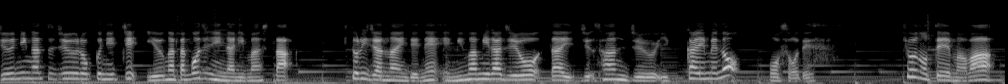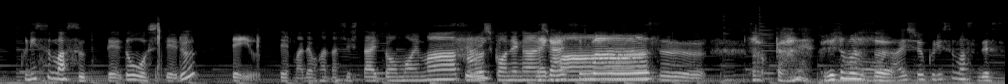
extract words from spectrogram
12月16日夕方5時になりました。一人じゃないでね、えみまみラジオ第31回目の放送です。今日のテーマは、クリスマスってどうしてる？っていうテーマでお話ししたいと思います。はいよろしくお願いします。そっか、クリスマス。来週クリスマスです。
